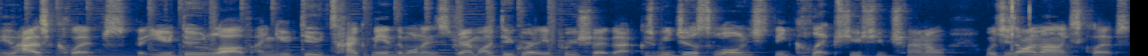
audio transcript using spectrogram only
who has clips that you do love and you do tag me in them on Instagram, I do greatly appreciate that because we just launched the Clips YouTube channel, which is I'm Alex Clips.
